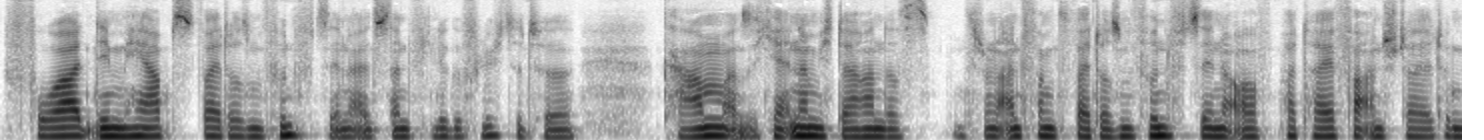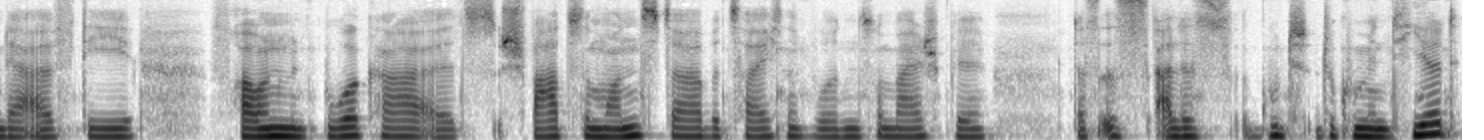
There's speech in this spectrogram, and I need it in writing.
vor dem Herbst 2015, als dann viele Geflüchtete kamen. Also ich erinnere mich daran, dass schon Anfang 2015 auf Parteiveranstaltungen der AfD Frauen mit Burka als schwarze Monster bezeichnet wurden zum Beispiel. Das ist alles gut dokumentiert.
